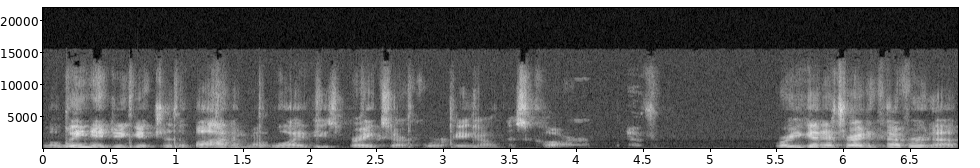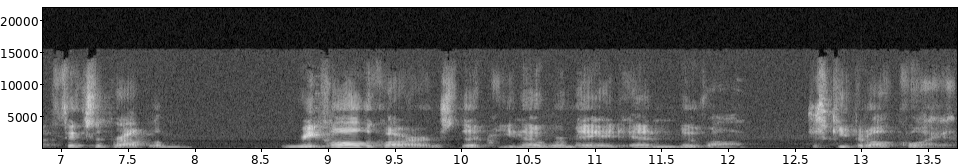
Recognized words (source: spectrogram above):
well, we need to get to the bottom of why these brakes aren't working on this car. Or you're going to try to cover it up, fix the problem, recall the cars that you know were made, and move on. Just keep it all quiet.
